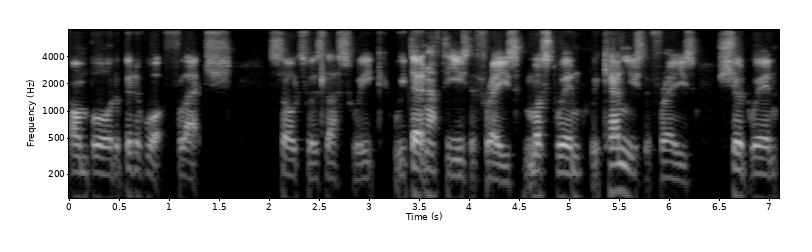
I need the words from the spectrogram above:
on board a bit of what Fletch sold to us last week. We don't have to use the phrase must win. We can use the phrase should win.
